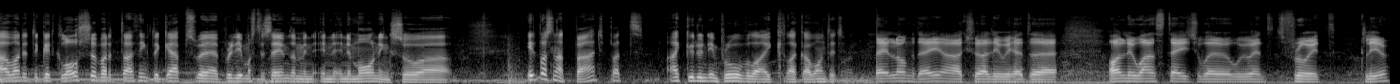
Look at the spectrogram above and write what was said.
I wanted to get closer, but I think the gaps were pretty much the same in, in, in the morning. So uh, it was not bad, but I couldn't improve like like I wanted. A long day. Actually, we had uh, only one stage where we went through it clear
